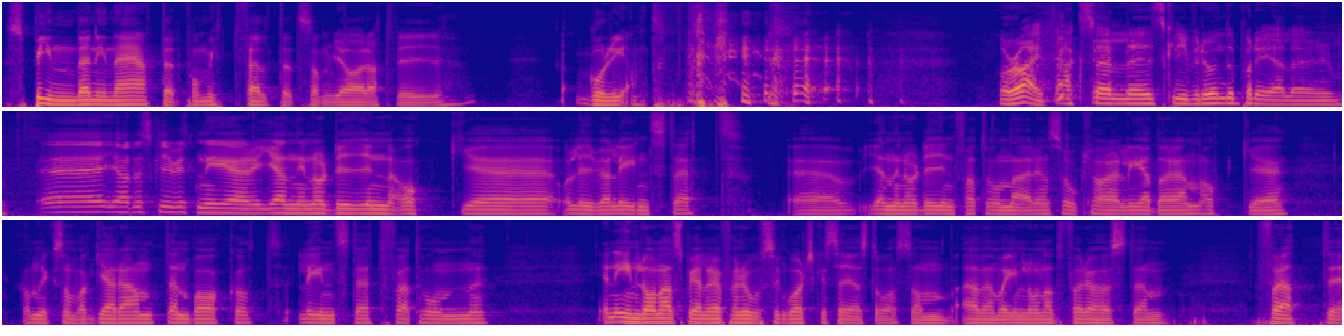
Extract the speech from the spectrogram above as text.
spindeln i nätet på mittfältet som gör att vi går rent. Alright, Axel eh, skriver under på det eller? Eh, jag hade skrivit ner Jenny Nordin och eh, Olivia Lindstedt. Eh, Jenny Nordin för att hon är den solklara ledaren och kommer liksom vara garanten bakåt. Lindstedt för att hon en inlånad spelare från Rosengård ska sägas då, som även var inlånad förra hösten. För att eh,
